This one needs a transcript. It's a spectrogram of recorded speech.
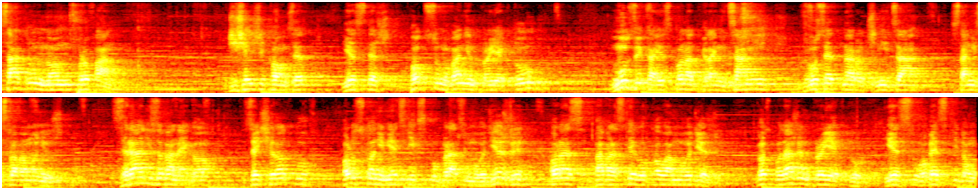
Sacrum Non Profanum. Dzisiejszy koncert jest też podsumowaniem projektu Muzyka jest ponad granicami 200. rocznica Stanisława Moniuszki, zrealizowanego ze środków polsko-niemieckiej współpracy młodzieży oraz Bawarskiego Koła Młodzieży. Gospodarzem projektu jest Łobecki Dom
